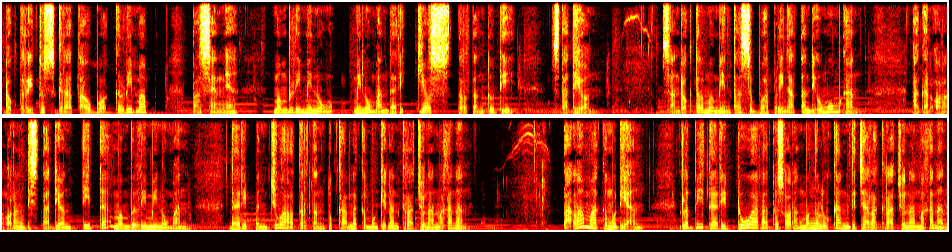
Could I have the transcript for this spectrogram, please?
Dokter itu segera tahu bahwa kelima pasiennya membeli minum minuman dari kios tertentu di stadion. sang dokter meminta sebuah peringatan diumumkan agar orang-orang di stadion tidak membeli minuman dari penjual tertentu karena kemungkinan keracunan makanan. Tak lama kemudian, lebih dari 200 orang mengeluhkan gejala keracunan makanan.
